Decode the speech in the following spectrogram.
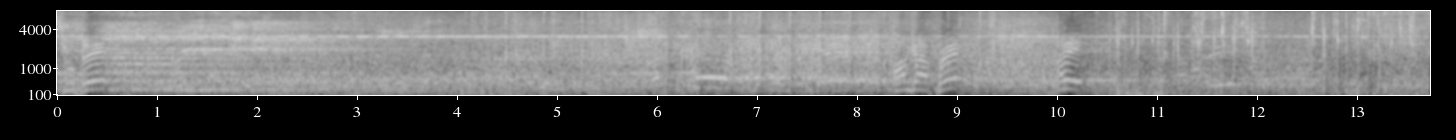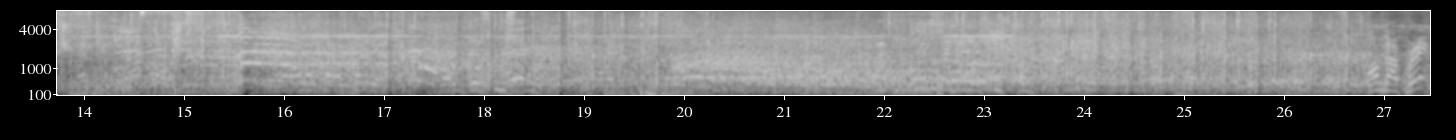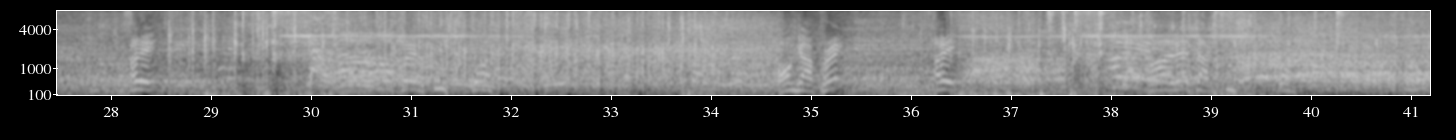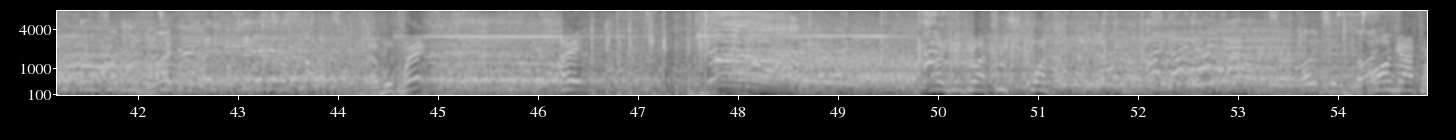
s'il vous plaît. Hangar prêt. Allez. Hangar prêt. Allez. En garde prêt. Allez. Allez, attaque, touche. Euh, Vous prêts Allez. Attaque des droits, touche, point. En garde prêt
